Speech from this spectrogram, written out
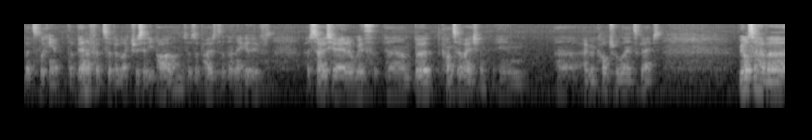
that's looking at the benefits of electricity pylons as opposed to the negatives associated with um, bird conservation in uh, agricultural landscapes. We also have an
